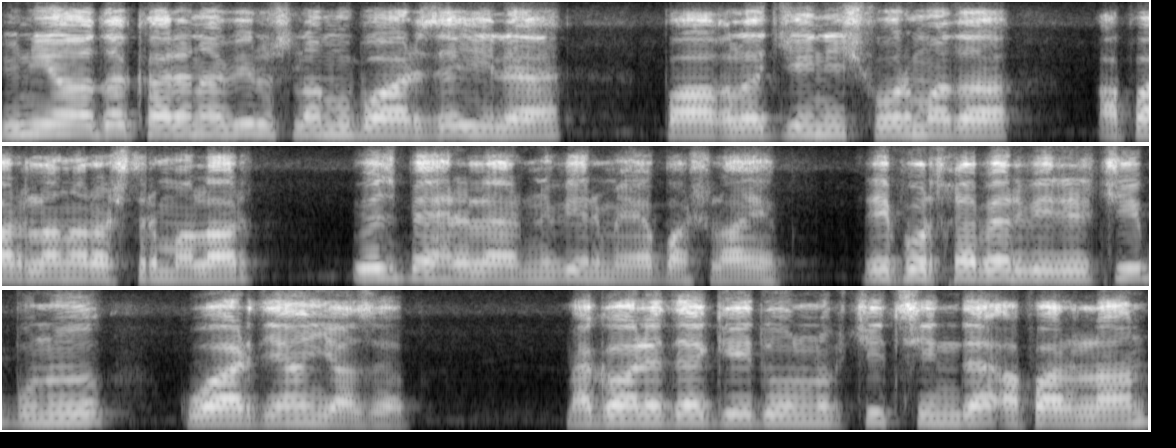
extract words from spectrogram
Dünyada koronavirusla mübarizə ilə bağlı geniş formada aparılan araşdırmalar öz bəhrələrini verməyə başlayıb. Report xəbər verir ki, bunu Guardian yazıb. Məqalədə qeyd olunub ki, Çində aparılan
